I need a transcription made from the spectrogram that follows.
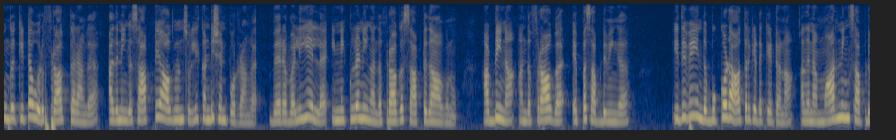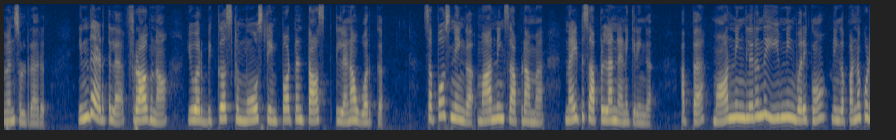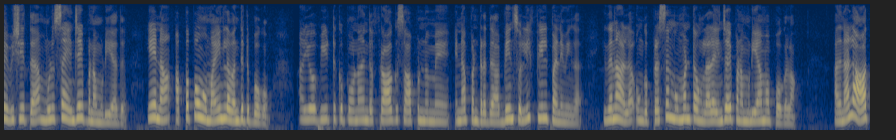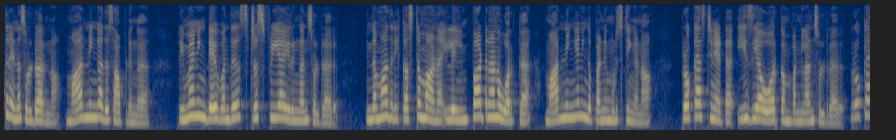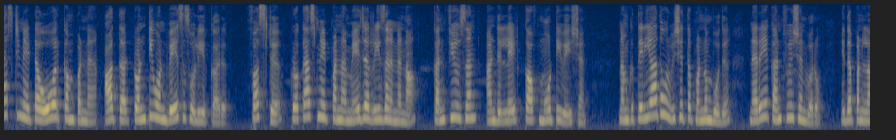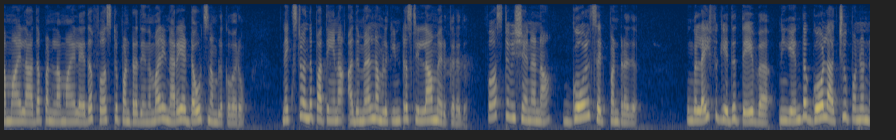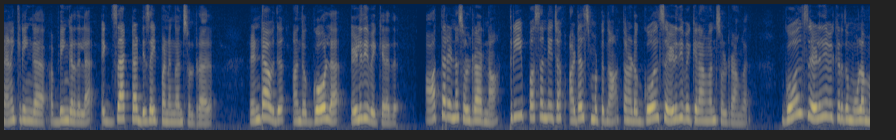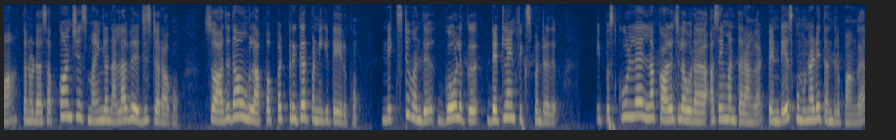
உங்ககிட்ட ஒரு ஃப்ராக் தராங்க. அதை நீங்கள் சாப்பிட்டே ஆகணும்னு சொல்லி கண்டிஷன் போடுறாங்க. வேறு வழியே இல்லை. இன்னைக்குள்ளே நீங்கள் அந்த ஃப்ராகை சாப்பிட்டு தான் ஆகணும். அப்படின்னா அந்த ஃப்ராகை எப்போ சாப்பிடுவீங்க? இதுவே இந்த புக்கோட ஆத்தர் கிட்ட கேட்டோன்னா அதை நான் மார்னிங் சாப்பிடுவேன்னு சொல்கிறாரு இந்த இடத்துல ஃப்ராக்னா your biggest most important task இல்லைனா ஒர்க்கு சப்போஸ் நீங்கள் மார்னிங் சாப்பிடாம நைட்டு சாப்பிட்லான்னு நினைக்கிறீங்க. அப்போ மார்னிங்லேருந்து ஈவினிங் வரைக்கும் நீங்கள் பண்ணக்கூடிய விஷயத்த முழுசாக என்ஜாய் பண்ண முடியாது. ஏன்னா அப்பப்போ உங்கள் மைண்டில் வந்துட்டு போகும். ஐயோ வீட்டுக்கு போனால் இந்த ஃப்ராக் சாப்பிட்ணுமே என்ன பண்ணுறது அப்படின்னு சொல்லி ஃபீல் பண்ணுவீங்க. இதனால் உங்கள் ப்ரெசன்ட் மூமெண்ட்டை உங்களால் என்ஜாய் பண்ண முடியாமல் போகலாம். அதனால் ஆத்தர் என்ன சொல்கிறாருன்னா மார்னிங்காக அதை சாப்பிடுங்க. ரிமைனிங் டே வந்து ஸ்ட்ரெஸ் ஃப்ரீயாக இருங்கன்னு சொல்கிறாரு இந்த மாதிரி கஷ்டமான இல்லை இம்பார்ட்டண்டான ஒர்க்கை மார்னிங்கே நீங்கள் பண்ணி முடிச்சிட்டிங்கன்னா ப்ரோகாஸ்டினேட்டை ஈஸியாக ஓவர் கம் பண்ணலான்னு சொல்கிறாரு ப்ரோகாஸ்டினேட்டை ஓவர் கம் பண்ண ஆத்தர் டுவெண்ட்டி ஒன் வேஸை சொல்லியிருக்காரு. ஃபர்ஸ்ட்டு ப்ரோகாஸ்டினேட் பண்ண மேஜர் ரீசன் என்னென்னா confusion and lack of motivation நமக்கு தெரியாத ஒரு விஷயத்த பண்ணும்போது நிறைய கன்ஃபியூஷன் வரும். இதை பண்ணலாமா இல்லை அதை பண்ணலாமா இல்லை எதை ஃபர்ஸ்ட்டு பண்ணுறது இந்த மாதிரி நிறைய டவுட்ஸ் நம்மளுக்கு வரும். நெக்ஸ்ட் வந்து பார்த்தீங்கன்னா அது மேலே நம்மளுக்கு இன்ட்ரெஸ்ட் இல்லாமல் இருக்கிறது. ஃபர்ஸ்ட் விஷயம் என்னென்னா கோல் செட் பண்ணுறது உங்கள் லைஃபுக்கு எது தேவை? நீங்கள் எந்த கோலை அச்சீவ் பண்ணணும்னு நினைக்கிறீங்க? அப்படிங்கிறதுல எக்ஸாக்டாக டிசைட் பண்ணுங்கன்னு சொல்கிறாரு ரெண்டாவது அந்த கோலை எழுதி வைக்கிறது. ஆத்தர் என்ன சொல்கிறாருன்னா த்ரீ பர்சன்டேஜ் ஆஃப் அடல்ட்ஸ் மட்டும்தான் தன்னோட கோல்ஸை எழுதி வைக்கிறாங்கன்னு சொல்கிறாங்க கோல்ஸ் எழுதி வைக்கிறது மூலமாக தன்னோட சப்கான்ஷியஸ் மைண்டில் நல்லாவே ரெஜிஸ்டர் ஆகும். ஸோ அதுதான் உங்களை அப்பப்போ ட்ரிகர் பண்ணிக்கிட்டே இருக்கும். நெக்ஸ்ட்டு வந்து கோலுக்கு டெட்லைன் ஃபிக்ஸ் பண்ணுறது இப்போ ஸ்கூலில் இல்லைனா காலேஜில் ஒரு அசைன்மெண்ட் தராங்க. டென் டேஸ்க்கு முன்னாடியே தந்திருப்பாங்க.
